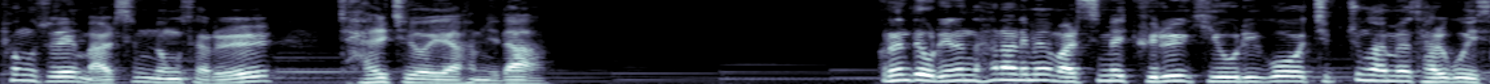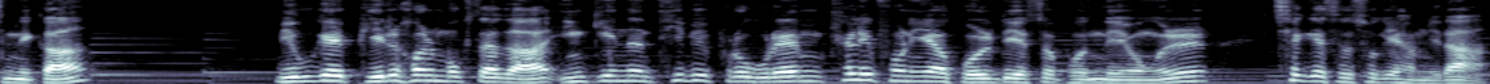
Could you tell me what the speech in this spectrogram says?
평소에 말씀 농사를 잘 지어야 합니다. 그런데 우리는 하나님의 말씀에 귀를 기울이고 집중하며 살고 있습니까? 미국의 빌 헐 목사가 인기 있는 TV 프로그램 캘리포니아 골드에서 본 내용을 책에서 소개합니다.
